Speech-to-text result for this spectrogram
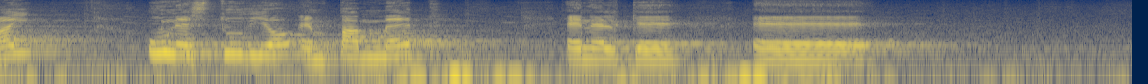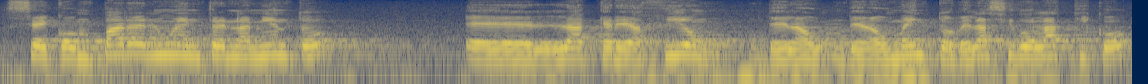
Hay un estudio en PubMed en el que eh, se compara en un entrenamiento eh, la creación del, aumento del ácido láctico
